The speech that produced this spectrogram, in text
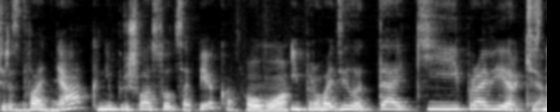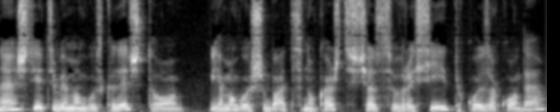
Через два дня к ним пришла соцопека Ого. и проводила такие проверки. Ты знаешь, я тебе могу сказать, что я могу ошибаться, но кажется, сейчас в России такой закон. Да?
